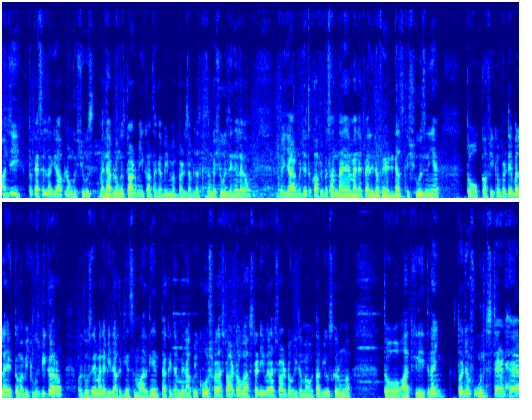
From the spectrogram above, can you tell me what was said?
हाँ जी तो कैसे लगे आप लोगों को शूज़ मैंने आप लोगों को स्टार्ट में ही कहा था कि भाई मैं बड़े ज़बरदस्त किस्म के शूज़ लेने लगा हूँ। तो यार, मुझे तो काफ़ी पसंद आए हैं। मैंने पहली दफ़े एडिडास के शूज़ लिए हैं। तो काफ़ी कंफर्टेबल है। एक तो मैं अभी यूज़ भी कर रहा हूँ और दूसरे मैंने भी रख दिए संभाल दिए ताकि जब मेरा कोई कोर्स वगैरह स्टार्ट होगा स्टडी वगैरह स्टार्ट होगी तो मैं वो तब यूज़ करूँगा। तो आज के लिए इतना ही। तो जो फ़ोन स्टैंड है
